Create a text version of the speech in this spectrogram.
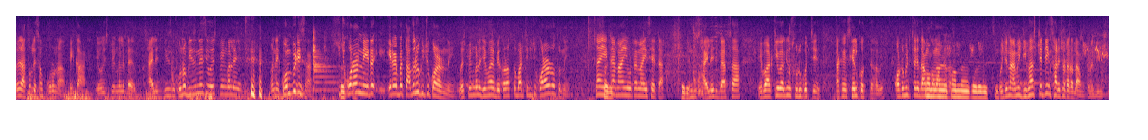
রাতুল এসব করো না বেকার। এই ওয়েস্ট বেঙ্গলে সাইলেজ বিজনেস কোনো বিজনেসই ওয়েস্ট বেঙ্গলে মানে কম্পিটিশন কিছু করার নেই এটা এটা তাদেরও কিছু করার নেই। ওয়েস্ট বেঙ্গলে যেভাবে বেকারত্ব বাড়ছে কিছু করারও তো নেই। না এটা নাই ওটা নাই সেটা। কিন্তু সাইলেজ ব্যবসা এবার কেউ একজন শুরু করছে তাকে সেল করতে হবে। অটোমেটিক থেকে দাম কমাতে হবে। ওই জন্য আমি ডিভাস্টেটিং সাড়ে ছ টাকা দাম করে দিয়েছি।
